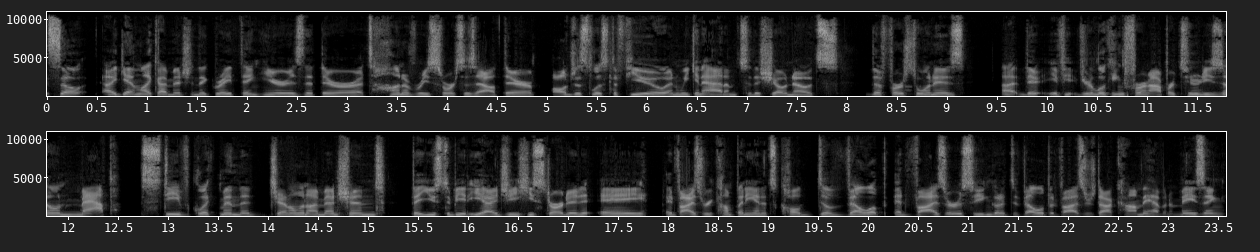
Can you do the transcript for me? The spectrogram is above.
so again, like I mentioned, the great thing here is that there are a ton of resources out there. I'll just list a few, and we can add them to the show notes. The first one is uh, there, if, if you're looking for an opportunity zone map, Steve Glickman, the gentleman I mentioned, that used to be at EIG. He started a advisory company and it's called Develop Advisors. So you can go to developadvisors.com. They have an amazing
